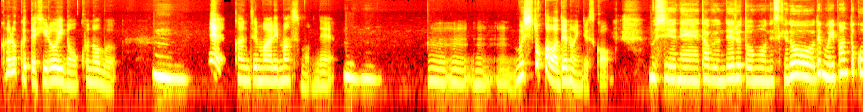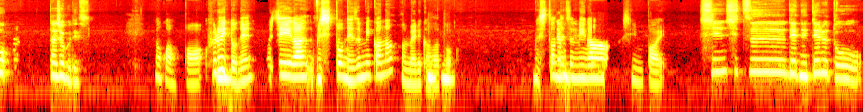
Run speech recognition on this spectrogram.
古くて広いのを好む、うん。ね、感じもありますもんね。うんうん。うんうんうんうん。虫とかは出ないんですか？虫ね、多分出ると思うんですけど、でも今んとこ大丈夫です。なんか、古いとね、虫が、虫とネズミかな？アメリカだと。うんうん虫とネズミが心配。寝室で寝てると、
